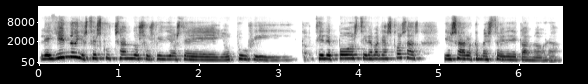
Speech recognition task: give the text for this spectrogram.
leyendo y estoy escuchando sus vídeos de YouTube y tiene post, tiene varias cosas y eso es a lo que me estoy dedicando ahora.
